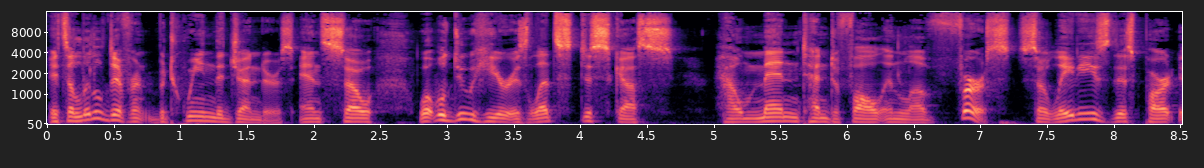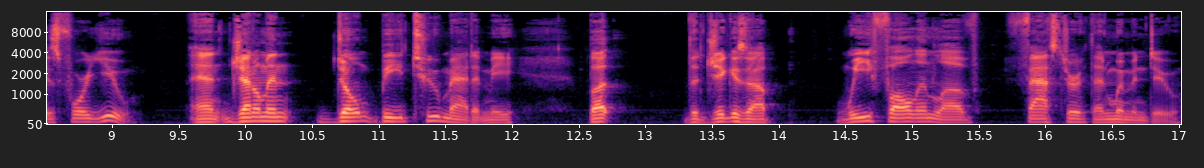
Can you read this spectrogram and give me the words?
It's a little different between the genders, and so what we'll do here is let's discuss how men tend to fall in love first. So, ladies, this part is for you. And, gentlemen, don't be too mad at me, but the jig is up. We fall in love faster than women do.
